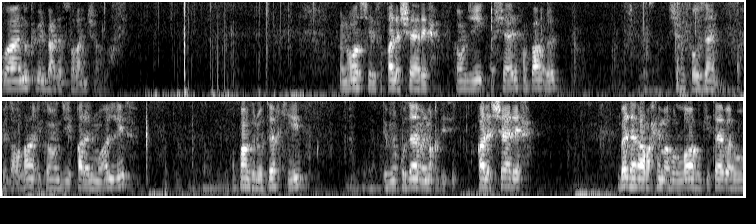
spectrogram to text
ونكمل بعد الصلاة إن شاء الله. ونواصل فقال الشارح Quand on dit Sharif, on parle de Cheikh al-Fawzan, et quand on dit Qal al-Mu'allif, on parle de l'auteur qui est Ibn Qudam al-Maqdisi. قال الشارح بدأ رحمه الله كتابه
